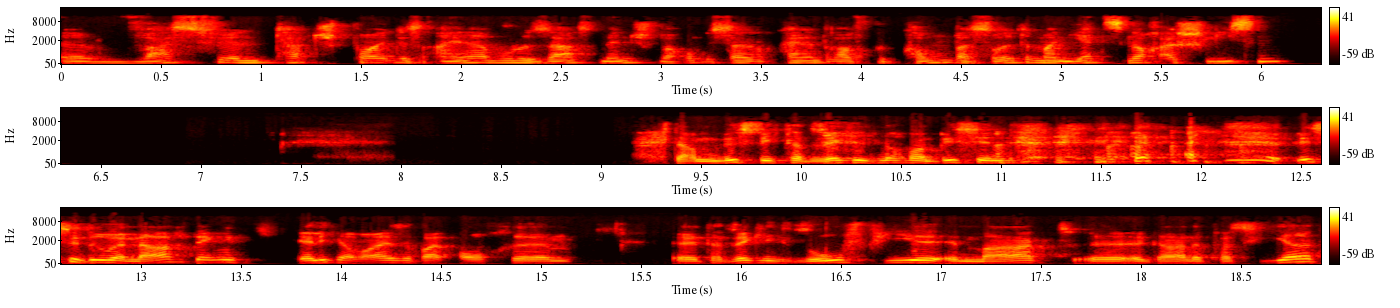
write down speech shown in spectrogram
äh, was für ein Touchpoint ist einer, wo du sagst, Mensch, warum ist da noch keiner drauf gekommen? Was sollte man jetzt noch erschließen? Da müsste ich tatsächlich noch mal ein bisschen, bisschen drüber nachdenken, ehrlicherweise, weil auch ähm, äh, tatsächlich so viel im Markt äh, gerade passiert.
